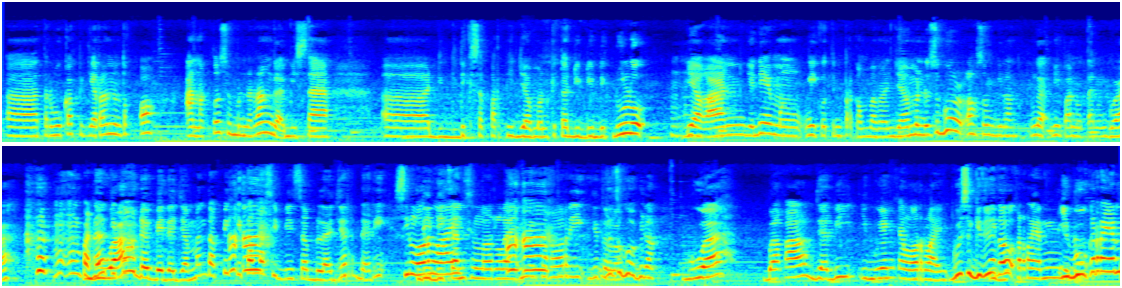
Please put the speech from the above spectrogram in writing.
uh, terbuka pikiran untuk oh anak tuh sebenarnya nggak bisa uh, dididik seperti zaman kita dididik dulu Mm-mm. ya kan? Jadi emang ngikutin perkembangan zaman. Terus gue langsung bilang nggak nih panutan gue padahal Gua- kita udah beda zaman tapi kita masih bisa belajar dari Si Lorelai. didikan si Lorelai Rory gitu terus loh. gue bilang gue bakal jadi ibu yang kayak Lorelai gue segitunya Ibu tau keren ibu gitu. keren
